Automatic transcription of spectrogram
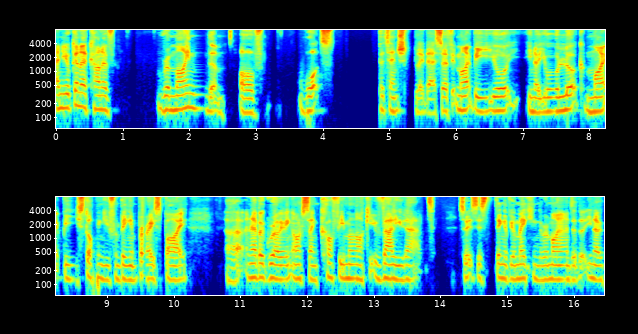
And you're going to kind of remind them of what's potentially there. So if it might be your, you know, your look might be stopping you from being embraced by uh, an ever-growing artisan coffee market valued at. So it's this thing of you're making the reminder that you know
